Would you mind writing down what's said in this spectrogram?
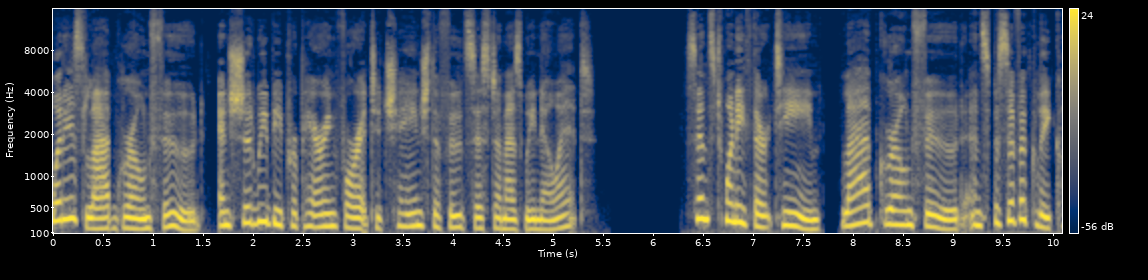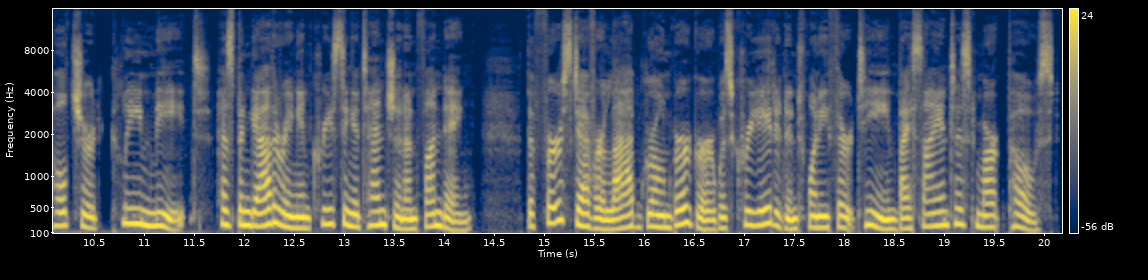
What is lab grown food, and should we be preparing for it to change the food system as we know it? Since 2013, lab grown food, and specifically cultured clean meat, has been gathering increasing attention and funding. The first ever lab grown burger was created in 2013 by scientist Mark Post,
